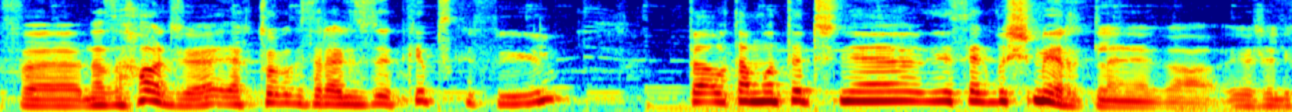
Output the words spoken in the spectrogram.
w, na zachodzie, jak człowiek zrealizuje kiepski film, to automatycznie jest jakby śmierć dla niego, jeżeli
